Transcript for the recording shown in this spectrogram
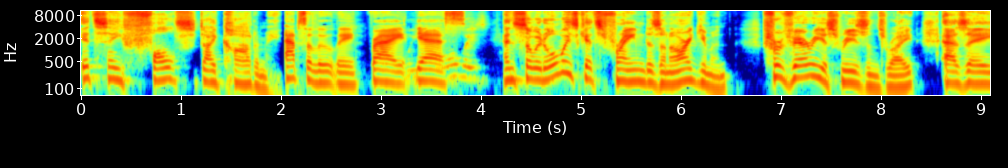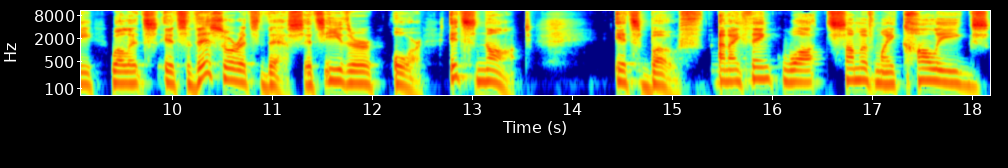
it's a false dichotomy. Absolutely. Right. yes. And so it always gets framed as an argument for various reasons, right? As a, well, it's it's this or it's this. It's either or. It's not. It's both. And I think what some of my colleagues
